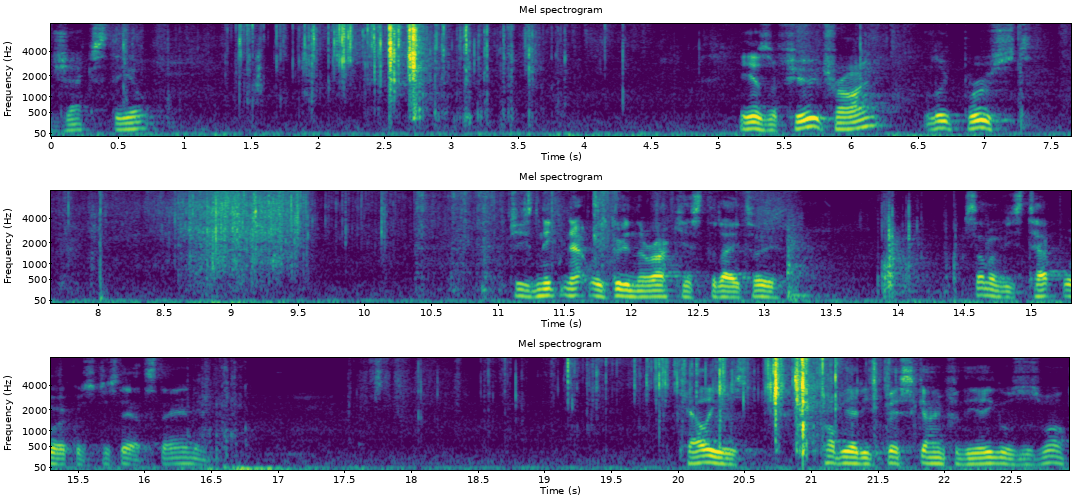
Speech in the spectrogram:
Jack Steele. Here's a few trying. Luke Bruce. Geez, Nick Nat was good in the ruck yesterday too. Some of his tap work was just outstanding. Kelly was probably had his best game for the Eagles as well.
